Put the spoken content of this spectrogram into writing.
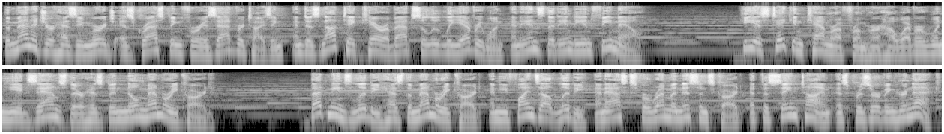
The manager has emerged as grasping for his advertising and does not take care of absolutely everyone and ends that Indian female. He has taken camera from her however when he examines there has been no memory card. That means Libby has the memory card and he finds out Libby and asks for reminiscence card at the same time as preserving her neck.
